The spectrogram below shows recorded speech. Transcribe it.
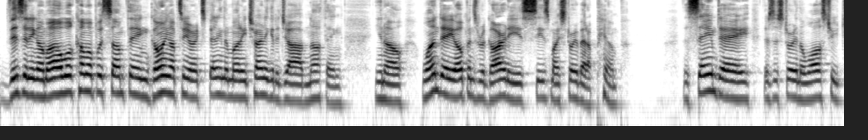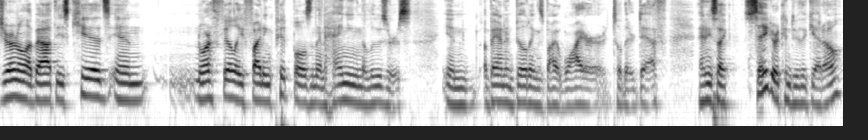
visiting them. oh, we'll come up with something, going up to New York, spending the money, trying to get a job, nothing. You know, one day opens Regardie's, sees my story about a pimp. The same day, there's a story in the Wall Street Journal about these kids in North Philly fighting pit bulls and then hanging the losers in abandoned buildings by wire till their death. And he's like, Sager can do the ghetto.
